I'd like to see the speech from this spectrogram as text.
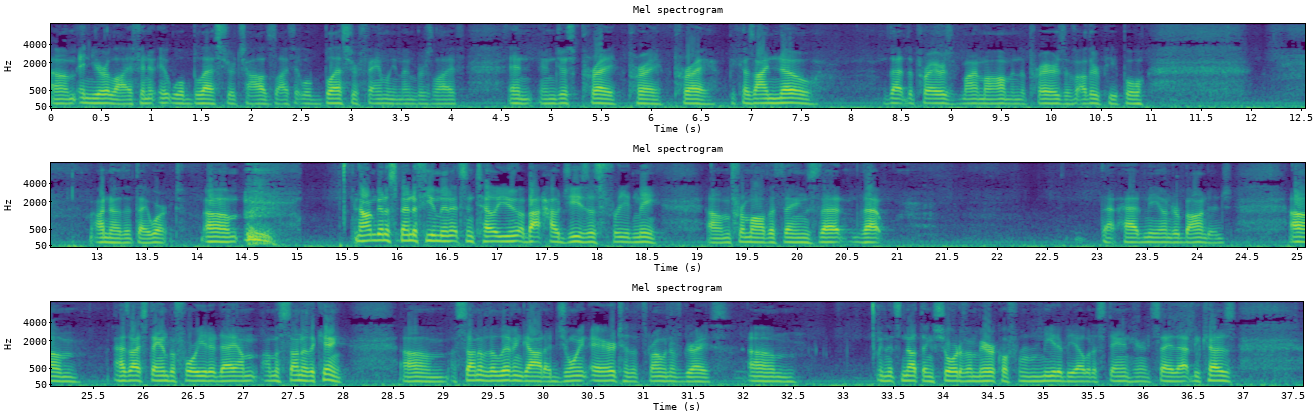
um, in your life, and it, it will bless your child's life. It will bless your family member's life and, and just pray, pray, pray. Because I know that the prayers of my mom and the prayers of other people, I know that they worked. Um, now I'm going to spend a few minutes and tell you about how Jesus freed me um, from all the things that that that had me under bondage. Um, as I stand before you today, I'm, I'm a son of the King, um, a son of the living God, a joint heir to the throne of grace. Um, and it's nothing short of a miracle for me to be able to stand here and say that because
